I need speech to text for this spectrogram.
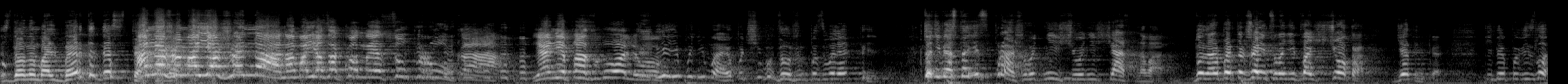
С Доном Альберто де Стефано. Она же моя жена, она моя законная супруга. Я не позволю. Я не понимаю, почему должен позволять ты? Кто тебя станет спрашивать нищего несчастного? Дон Альберто женится на ней два счета. Детонька, тебе повезло.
